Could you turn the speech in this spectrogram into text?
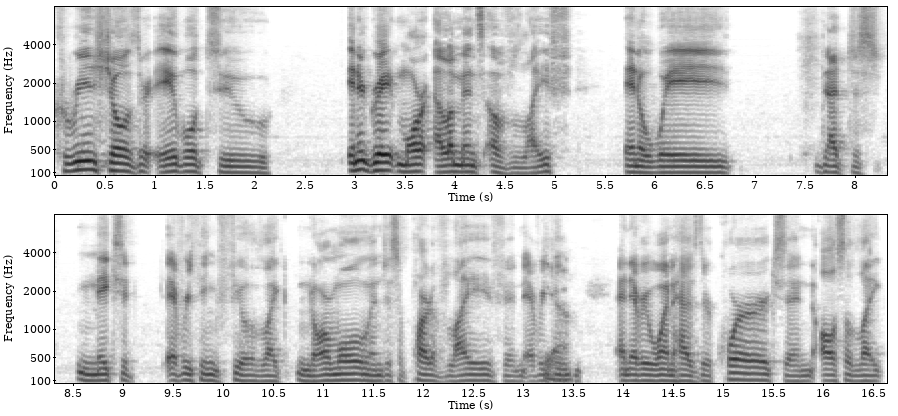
Korean shows, they're able to integrate more elements of life in a way that just makes it everything feel like normal and just a part of life and everything and everyone has their quirks and also like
